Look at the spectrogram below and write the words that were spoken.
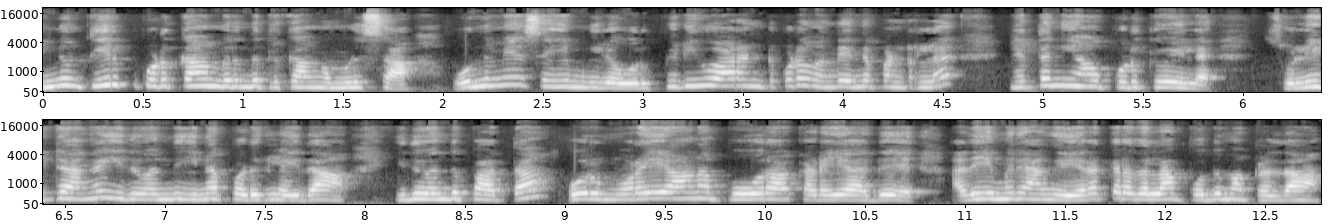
இன்னும் தீர்ப்பு கொடுக்காம இருந்துட்டு இருக்காங்க முழுசா. ஒண்ணுமே செய்ய முடியல. ஒரு பிடிவாரண்ட் கூட வந்து என்ன பண்றல நெத்தனியாவு கொடுக்கவே இல்லை. சொல்லிட்டாங்க. இது வந்து இனப்படுகொலை தான். இது வந்து பார்த்தா ஒரு முறையான போரா கிடையாது. அதே மாதிரி அங்க இறக்குறதெல்லாம் பொதுமக்கள் தான்.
